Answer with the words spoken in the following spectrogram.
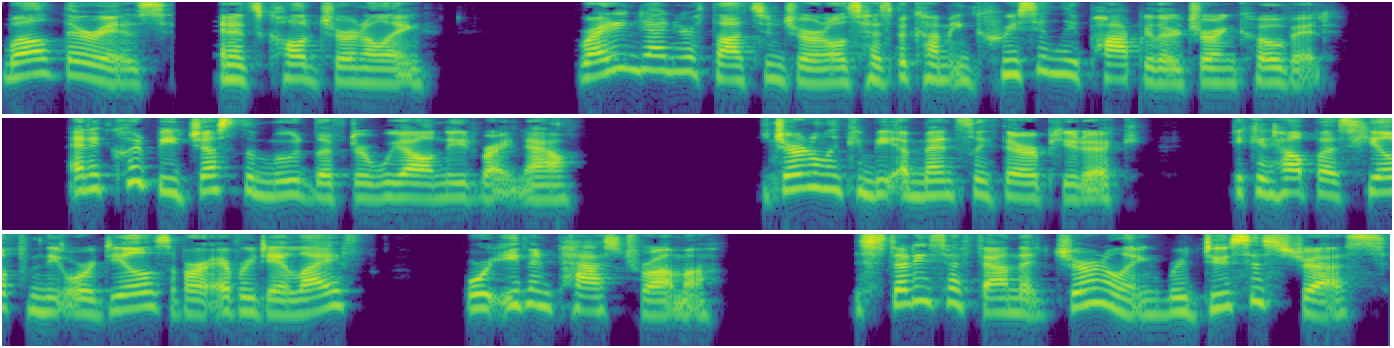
Well, there is, and it's called journaling. Writing down your thoughts in journals has become increasingly popular during COVID, and it could be just the mood lifter we all need right now. Journaling can be immensely therapeutic. It can help us heal from the ordeals of our everyday life or even past trauma. Studies have found that journaling reduces stress,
